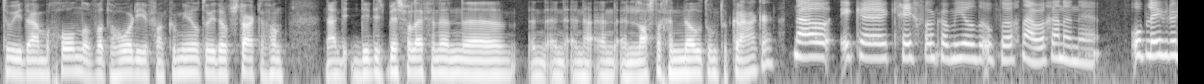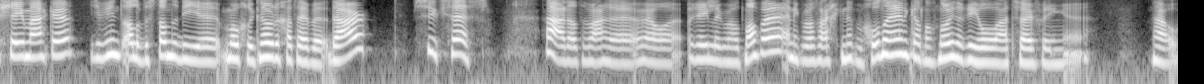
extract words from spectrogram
toen je eraan begon, of wat hoorde je van Camille toen je erop startte? Van, nou, dit, dit is best wel even een, uh, een, een, een, een, lastige noot om te kraken. Nou, ik uh, kreeg van Camille de opdracht, nou, we gaan een uh, opleverdossier maken. Je vindt alle bestanden die je mogelijk nodig gaat hebben daar. Succes! Nou, dat waren wel redelijk wat mappen. En ik was eigenlijk net begonnen en ik had nog nooit een rioolwaterzuivering. nou,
